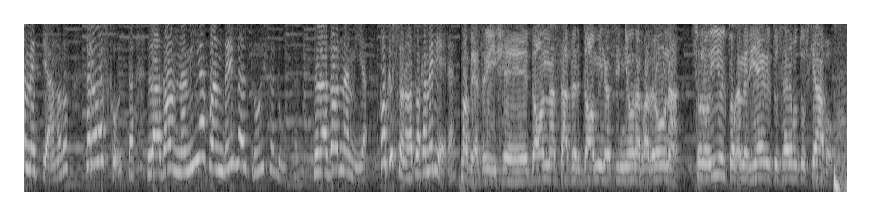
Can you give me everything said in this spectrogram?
Ammettiamolo, però ascolta, la donna mia quando ella altrui saluta. La donna mia. O che sono la tua cameriera? Ma Beatrice, donna sta per domina, signora padrona. Sono io il tuo cameriere, il tuo servo, il tuo schiavo.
